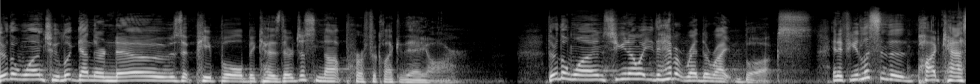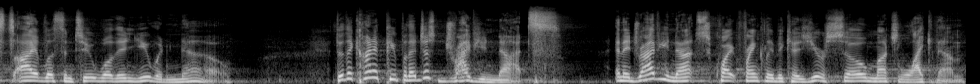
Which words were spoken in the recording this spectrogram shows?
They're the ones who look down their nose at people because they're just not perfect like they are. They're the ones who, you know what, they haven't read the right books. And if you listen to the podcasts I've listened to, well, then you would know. They're the kind of people that just drive you nuts. And they drive you nuts, quite frankly, because you're so much like them.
